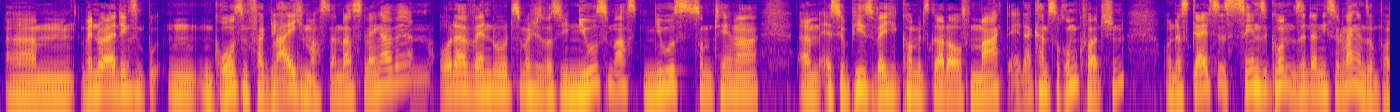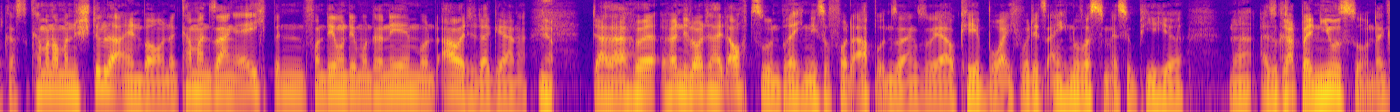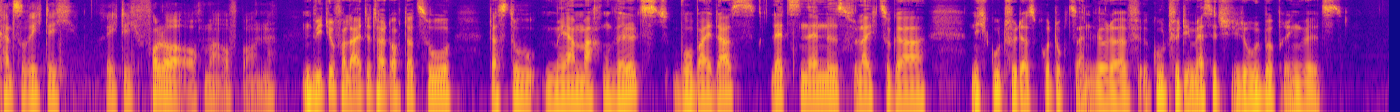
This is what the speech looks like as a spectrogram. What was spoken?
Ähm, wenn du allerdings einen, einen, großen Vergleich machst, dann darf es länger werden. Oder wenn du zum Beispiel sowas wie News machst, News zum Thema ähm, SUPs, welche kommen jetzt gerade auf den Markt, ey, da kannst du rumquatschen. Und das Geilste ist, zehn Sekunden sind da nicht so lange in so einem Podcast. Da kann man auch mal eine Stille einbauen. Da kann man sagen, ey, ich bin von dem und dem Unternehmen und arbeite da gerne. Ja. Da hör, hören die Leute halt auch zu und brechen nicht sofort ab und sagen so, ja, okay, boah, ich wollte jetzt eigentlich nur was zum SUP hier. Ne? Also gerade bei News so. Und dann kannst du richtig richtig Follower auch mal aufbauen. Ne? Ein Video verleitet halt auch dazu, dass du mehr machen willst, wobei das letzten Endes vielleicht sogar nicht gut für das Produkt sein will oder gut für die Message, die du rüberbringen willst.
